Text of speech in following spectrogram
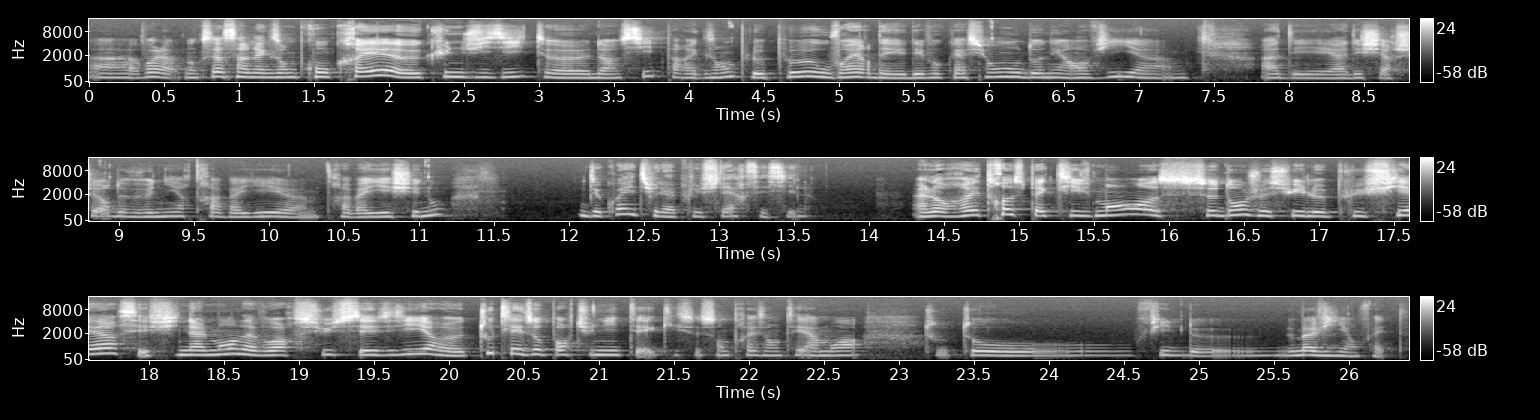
Euh, voilà. Donc ça, c'est un exemple concret qu'une visite d'un site, par exemple peut ouvrir des, vocations, donner envie à, des, chercheurs de venir travailler, euh, travailler chez nous. De quoi es-tu la plus fière, Cécile? Alors rétrospectivement, ce dont je suis le plus fière, c'est finalement d'avoir su saisir euh, toutes les opportunités qui se sont présentées à moi tout au fil de ma vie en fait.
